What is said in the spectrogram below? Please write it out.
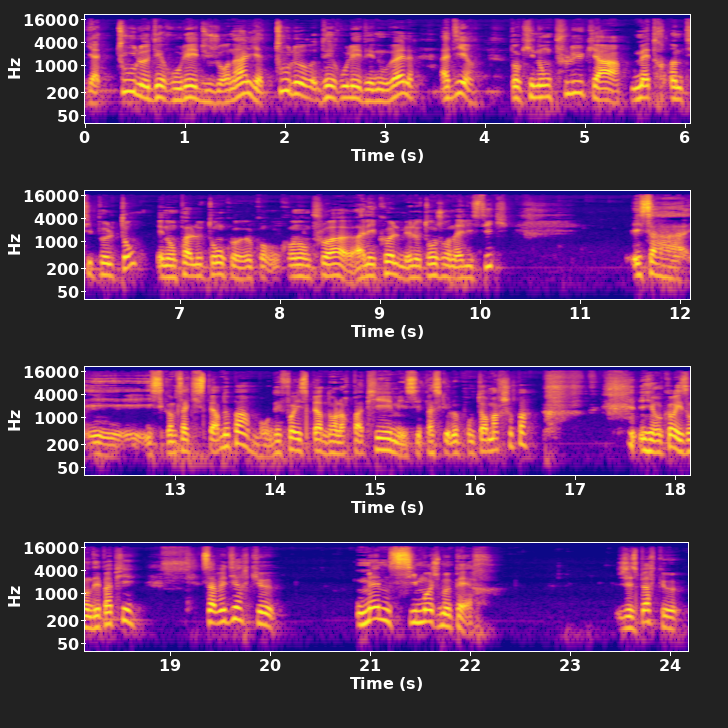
y a tout le déroulé du journal, il y a tout le déroulé des nouvelles à dire. Donc ils n'ont plus qu'à mettre un petit peu le ton, et non pas le ton qu'on emploie à l'école, mais le ton journalistique. Et ça, et, c'est comme ça qu'ils se perdent pas. Bon, des fois ils se perdent dans leur papier, mais c'est parce que le prompteur marche pas. et encore, ils ont des papiers. Ça veut dire que même si moi je me perds, j'espère que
